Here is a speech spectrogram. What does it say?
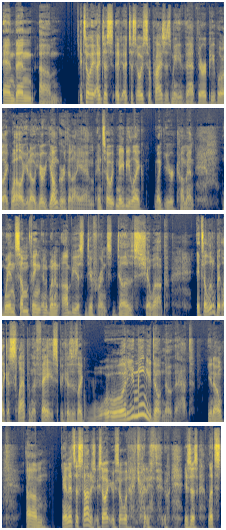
and then. Um, it's so I just it, it just always surprises me that there are people who are like, well, you know, you're younger than I am, and so it may be like like your comment when something and when an obvious difference does show up, it's a little bit like a slap in the face because it's like, what do you mean you don't know that? You know, um, and it's astonishing. So I, so what I try to do is just let's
